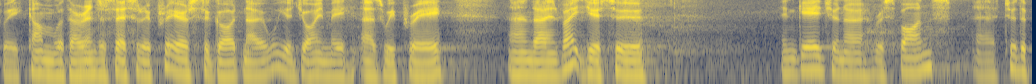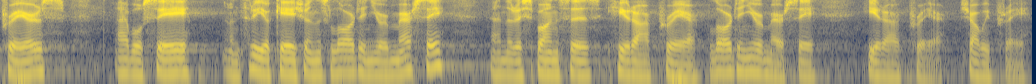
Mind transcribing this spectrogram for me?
We come with our intercessory prayers to God now, will you join me as we pray? And I invite you to engage in a response uh, to the prayers. I will say on three occasions, Lord, in your mercy. And the response is, Hear our prayer. Lord, in your mercy, hear our prayer. Shall we pray?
